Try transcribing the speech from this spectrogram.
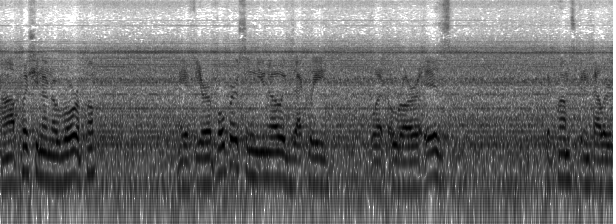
uh, pushing an Aurora pump. If you're a pool person, you know exactly what Aurora is. Good pumps, good impellers.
